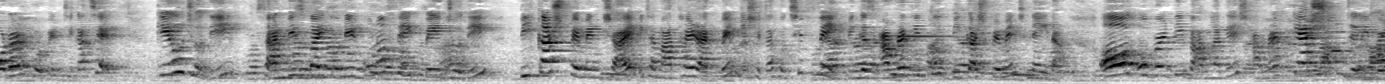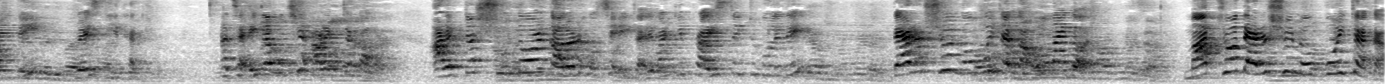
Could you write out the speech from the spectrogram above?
অর্ডার করবেন, ঠিক আছে? কেউ যদি সার্ভিস বাই তনির কোনো ফেক পেজ যদি বিকাশ পেমেন্ট চায়, এটা মাথায় রাখবেন যে সেটা হচ্ছে ফেক বিকজ আমরা কিন্তু বিকাশ পেমেন্ট নেই না। অল ওভার দি বাংলাদেশ আমরা ক্যাশ অন ডেলিভারিতেই ড্রেস দিয়ে থাকি। আচ্ছা এটা হচ্ছে আরেকটা কালার আরেকটা সুন্দর কালার হচ্ছে এটা। এবার কি প্রাইসটা একটু বলে দেই? তেরোশো নব্বই টাকা। ও মাই গড মাত্র তেরোশো নব্বই টাকা।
